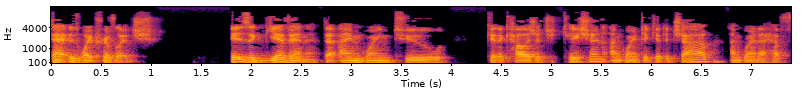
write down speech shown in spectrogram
That is white privilege. It is a given that I'm going to get a college education. I'm going to get a job. I'm going to have,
